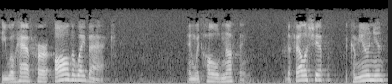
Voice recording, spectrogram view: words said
He will have her all the way back and withhold nothing. The fellowship, the communion,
